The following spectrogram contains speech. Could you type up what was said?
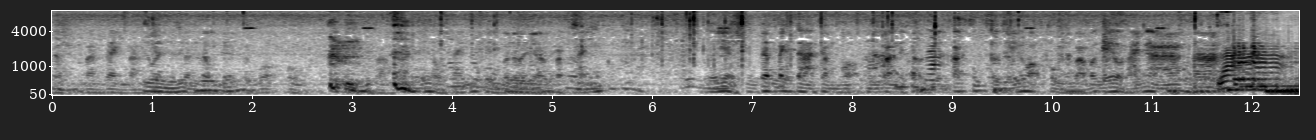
đồng dành bàn trên sân đồng đến với bộ phủ và thế hậu thánh trên bờ đời nhà Phật thánh. Dưới chúng phép bách gia chăm họ chúng bạn để tạo thiện vâng. các phúc từ đế họ cùng và bác ghế hậu thánh à. Dạ.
